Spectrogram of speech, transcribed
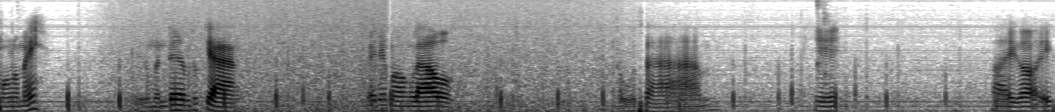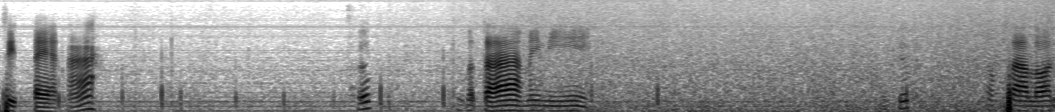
มองเราไหมหรือเหมือนเดิมทุกอย่าง ไม่ได้มองเรา ประตูสามโอเคไปก็ exit แปดนะปึ๊บตุ๊กตาไม่มีปึ๊บ ล็อก ซาลอน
